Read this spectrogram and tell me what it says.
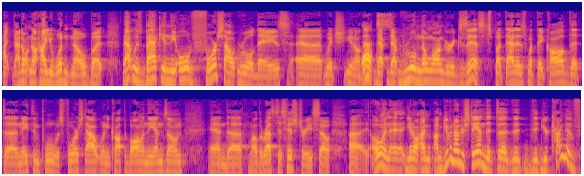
I, I don't know how you wouldn't know, but that was back in the old force out rule days, uh, which you know that, that that rule no longer exists. But that is what they called that. Uh, Nathan Poole was forced out when he caught the ball in the end zone, and uh, well, the rest is history. So, uh, Owen, uh, you know, I'm I'm given to understand that, uh, that that you're kind of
